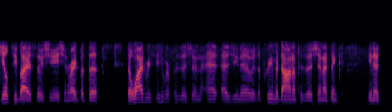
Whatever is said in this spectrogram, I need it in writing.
guilty by association, right? But the the wide receiver position, as, as you know, is a prima donna position. I think, you know,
